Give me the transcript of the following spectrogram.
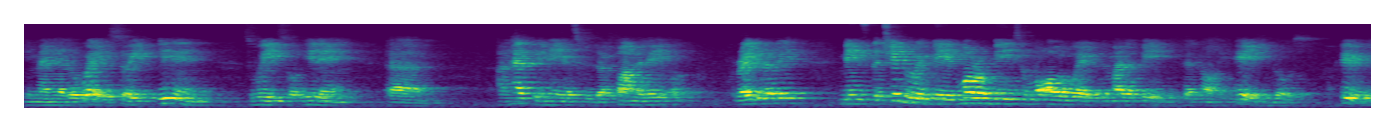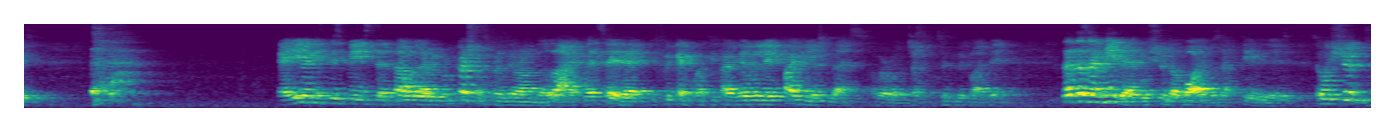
in many other ways. So if eating sweets or eating um, unhealthy meals with their family regularly means the children will be more obese or more overweight than they might have been if they're not engaged in those activities. And even if this means that that will have repercussions for their own life, let's say that we can quantify, they will live five years less overall, just to simplify things. That doesn't mean that we should avoid those activities. So we should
